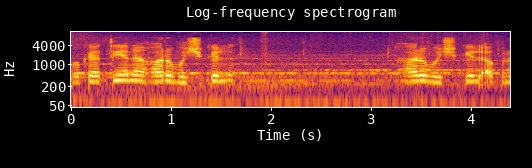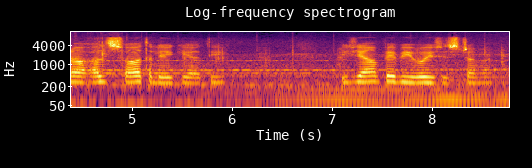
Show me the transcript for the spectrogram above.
वो कहती है ना, हर मुश्किल हर मुश्किल अपना हल साथ लेके आती। यहाँ पे भी वही सिस्टम है।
